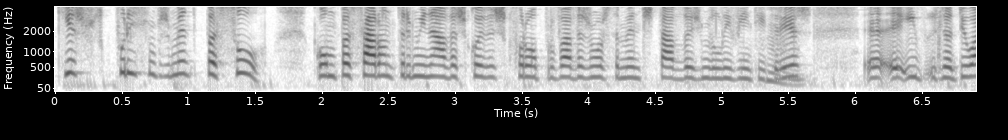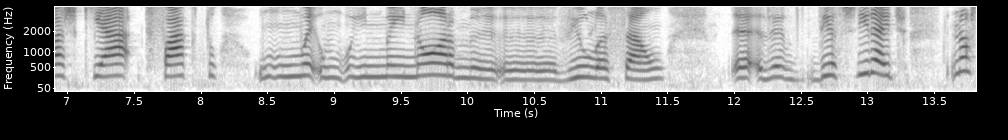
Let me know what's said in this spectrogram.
que as, pura e simplesmente passou, como passaram determinadas coisas que foram aprovadas no Orçamento de Estado de 2023, hum. uh, e portanto eu acho que há de facto uma, uma enorme violação desses direitos. Nós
